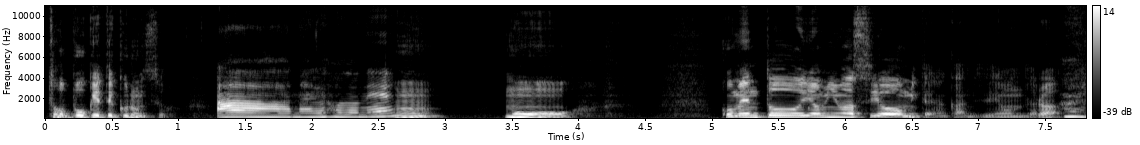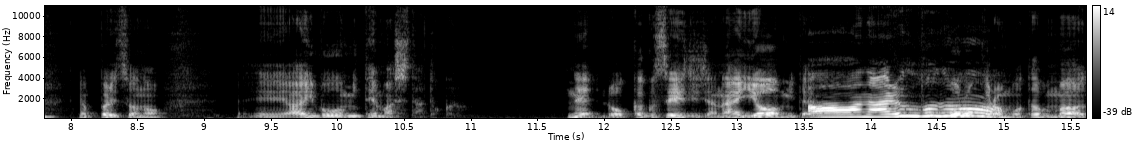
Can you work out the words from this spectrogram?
とボケてくるんですよ。ああなるほどね、うん、もうコメントを読みますよみたいな感じで読んだら、はい。やっぱりその、えー相棒を見てましたとか。ね六角政治じゃないよみたいな。ああなるほど。ところからもう多分まあ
